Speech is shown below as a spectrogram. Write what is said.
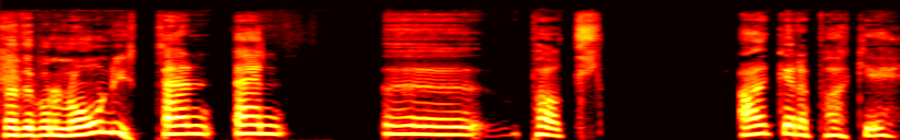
þetta er bara ónýtt En, en uh, Páll, aðgerapakki Já.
